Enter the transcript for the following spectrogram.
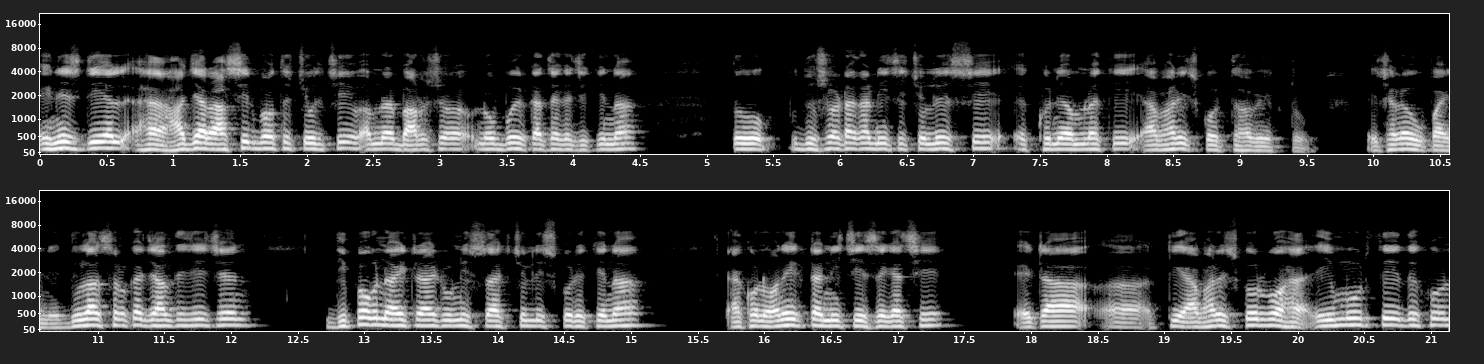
এনএসডিএল হ্যাঁ হাজার আশির মতো চলছে। আপনার বারোশো নব্বইয়ের কাছাকাছি কিনা। তো দুশো টাকার নিচে চলে এসছে। এক্ষুনি আপনাকে অ্যাভারেজ করতে হবে একটু। এছাড়া উপায় নেই। দুলাল সরকার জানতে চেয়েছেন, দীপক নাইট্রাইট উনিশশো একচল্লিশ করে কেনা। এখন অনেকটা নিচে এসে গেছে। এটা কি অ্যাভারেজ করব? হ্যাঁ এই মুহূর্তে দেখুন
